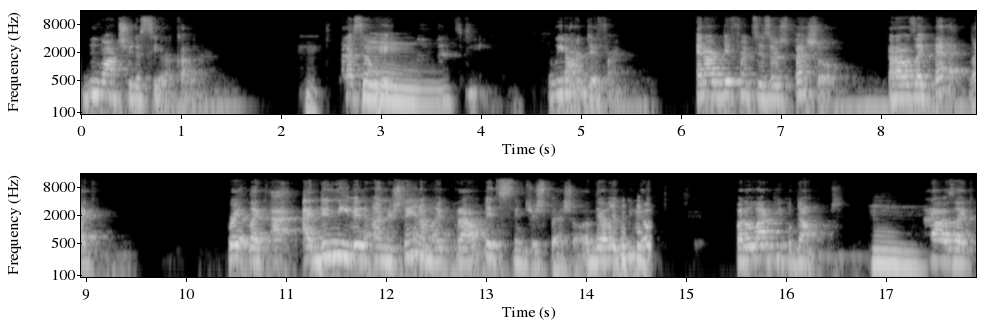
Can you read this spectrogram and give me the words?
we want you to see our color. Hmm. And I said, okay, mm. we are different. And our differences are special. And I was like, that, like, right? Like I, I didn't even understand. I'm like, but I always think you're special. And they're like, we know but a lot of people don't. Mm. And I was like,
